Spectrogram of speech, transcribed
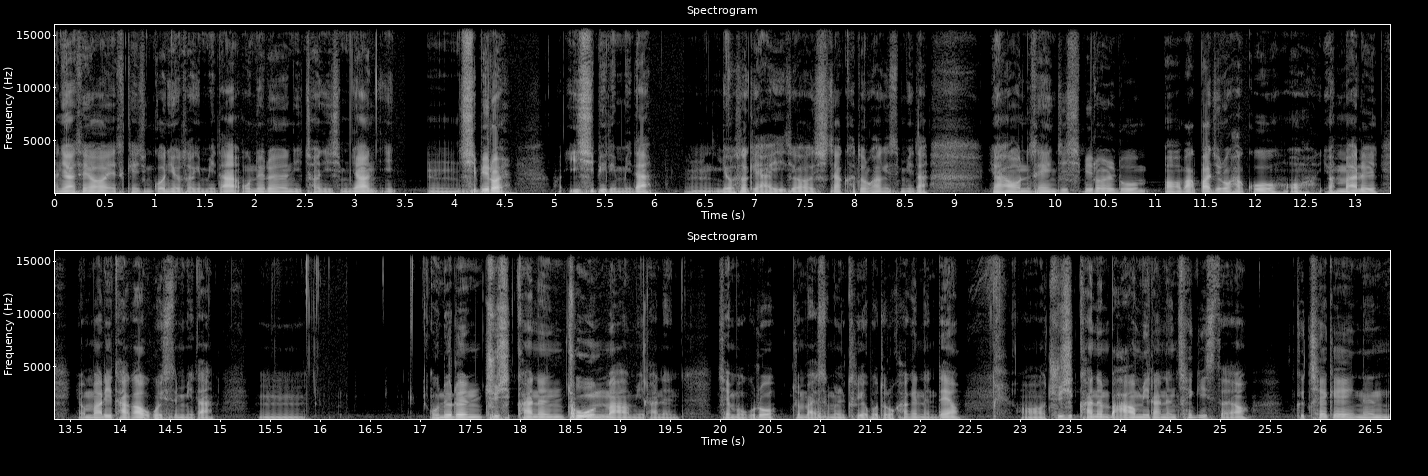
안녕하세요. SK증권 이호석입니다. 오늘은 2020년 이- 음, 11월 20일입니다. 음, 이호석의 아이디어 시작하도록 하겠습니다. 야, 어느새인지 11월도 어, 막바지로 가고 어, 연말을 연말이 다가오고 있습니다. 음, 오늘은 주식하는 좋은 마음이라는 제목으로 좀 말씀을 드려보도록 하겠는데요. 어, 주식하는 마음이라는 책이 있어요. 그 책에 있는을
